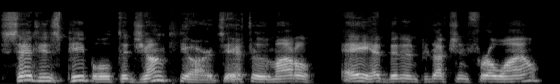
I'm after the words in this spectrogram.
sent his people to junkyards after the Model A had been in production for a while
